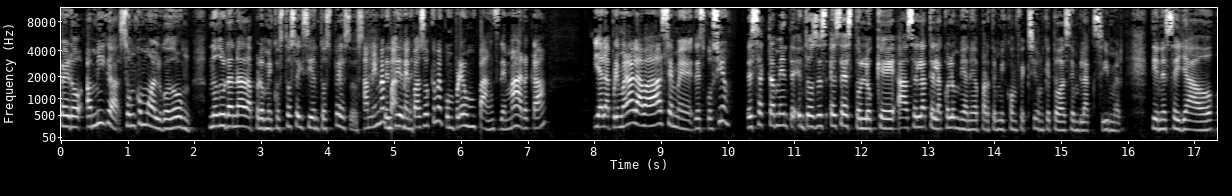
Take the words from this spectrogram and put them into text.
pero amiga, son como algodón, no dura nada, pero me costó 600 pesos. A mí me, me pasó que me compré un pants de marca y a la primera lavada se me descosió. Exactamente, entonces es esto lo que hace la tela colombiana y aparte mi confección que todas en Black Zimmer tiene sellado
